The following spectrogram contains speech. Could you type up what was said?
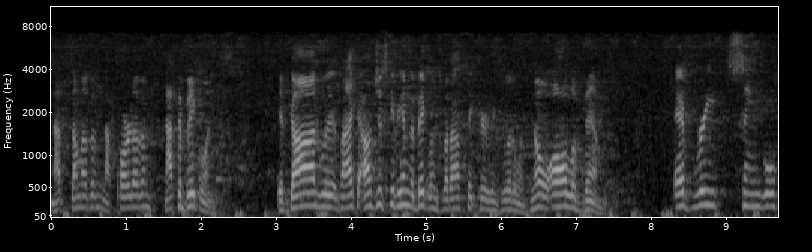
not some of them, not part of them, not the big ones. If God if I, I'll just give him the big ones, but I'll take care of these little ones. No, all of them. Every single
